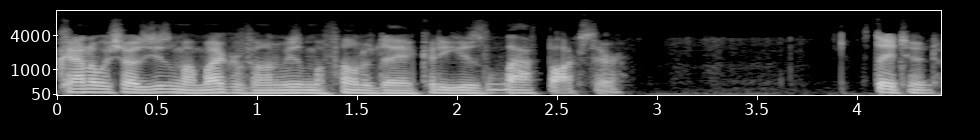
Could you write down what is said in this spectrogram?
Kind of wish I was using my microphone. I'm using my phone today. I could have used the laugh box there. Stay tuned.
